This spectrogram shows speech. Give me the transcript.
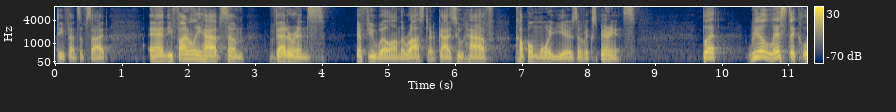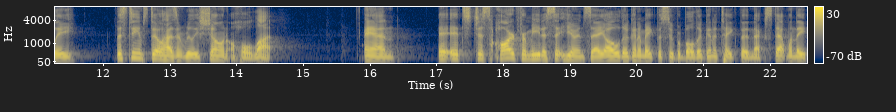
defensive side. And you finally have some veterans, if you will, on the roster, guys who have a couple more years of experience. But realistically, this team still hasn't really shown a whole lot. And it's just hard for me to sit here and say, oh, they're going to make the Super Bowl, they're going to take the next step when they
